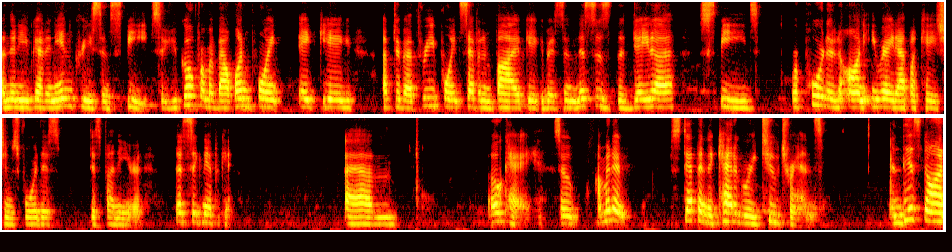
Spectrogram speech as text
and then you've got an increase in speed. So you go from about 1.8 gig up to about 3.75 gigabits, and this is the data speeds reported on E-rate applications for this, this funding year. That's significant. Um, okay, so I'm going to step into category two trends. And this, Don,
